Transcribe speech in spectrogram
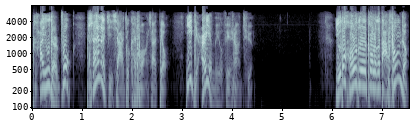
它有点重，扇了几下就开始往下掉，一点儿也没有飞上去。有的猴子做了个大风筝，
